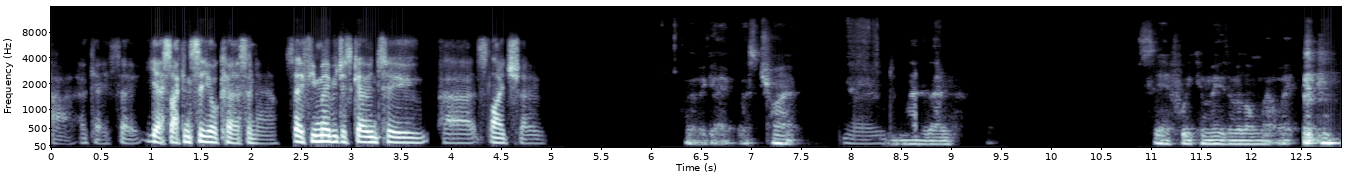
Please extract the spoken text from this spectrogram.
Ah, okay. So yes, I can see your cursor now. So if you maybe just go into uh, slideshow. There we go. Let's try it. And then see if we can move them along that way. can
